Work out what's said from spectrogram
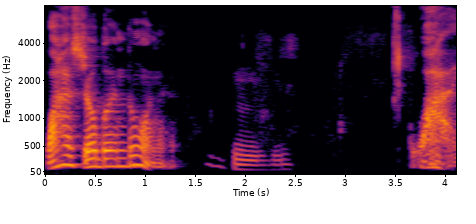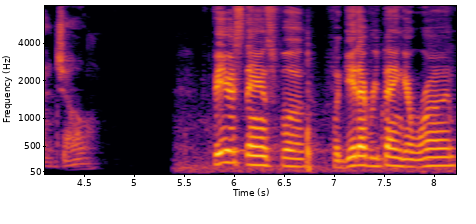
Why is Joe Budden doing that? Mm-hmm. Why, Joe? Fear stands for forget everything and run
